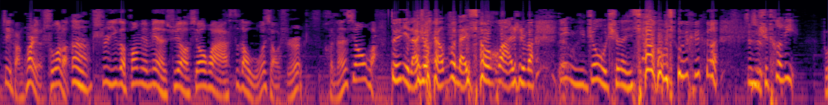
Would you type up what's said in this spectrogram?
这板块也说了，嗯吃一个方便面需要消化四到五个小时，很难消化。对于你来说好像不难消化是吧？因为你中午吃了，你下午就饿，就是你是特例。不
